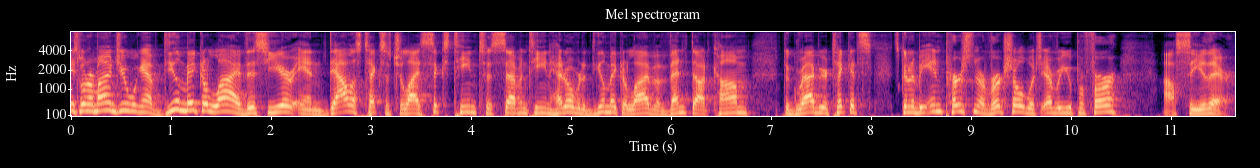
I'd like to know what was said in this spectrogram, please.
just want to remind you, we're going to have Dealmaker Live this year in Dallas, Texas, July 16 to 17. Head over to dealmakerliveevent.com to grab your tickets. It's going to be in person or virtual, whichever you prefer. I'll see you there.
